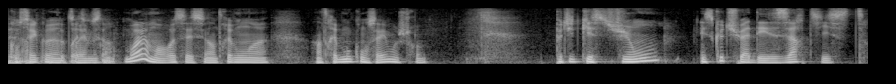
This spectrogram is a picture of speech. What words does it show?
Conseil que tu aimé ça. Ouais, moi, en vrai, c'est un, très bon, euh, un très bon conseil, moi, je trouve. Petite question est-ce que tu as des artistes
